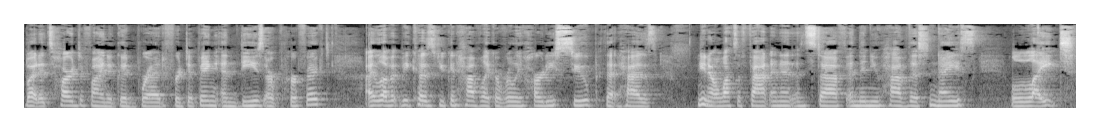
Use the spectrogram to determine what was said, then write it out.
but it's hard to find a good bread for dipping and these are perfect. I love it because you can have like a really hearty soup that has, you know, lots of fat in it and stuff. And then you have this nice light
